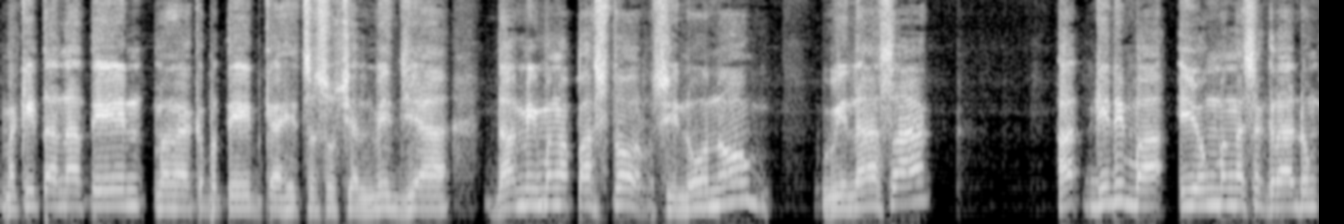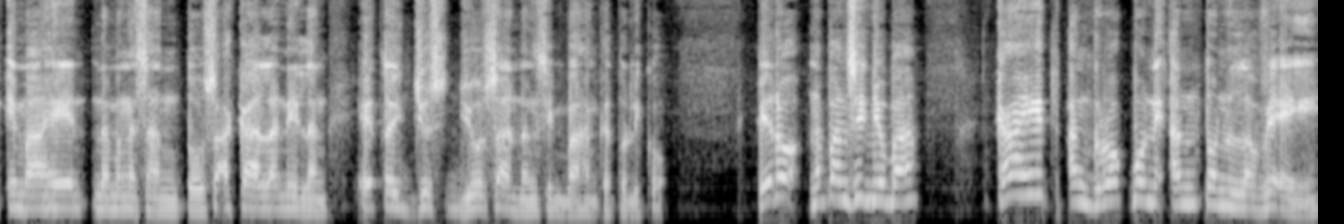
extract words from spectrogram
Makita natin, mga kapatid, kahit sa social media, daming mga pastor, sinunog, winasak, at giniba yung mga sagradong imahen ng mga santo sa akala nilang ito'y Diyos-Diyosan ng simbahang katoliko. Pero napansin nyo ba, kahit ang grupo ni Anton LaVey,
